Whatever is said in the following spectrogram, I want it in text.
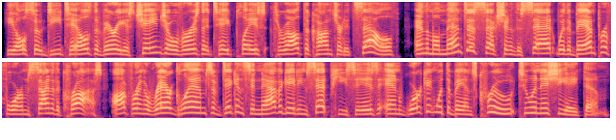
He also details the various changeovers that take place throughout the concert itself and the momentous section of the set where the band performs Sign of the Cross, offering a rare glimpse of Dickinson navigating set pieces and working with the band's crew to initiate them.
